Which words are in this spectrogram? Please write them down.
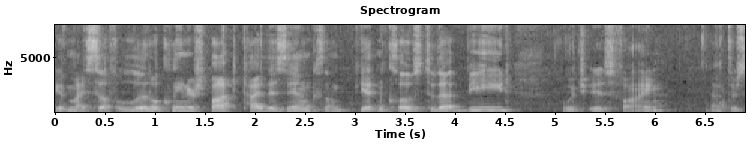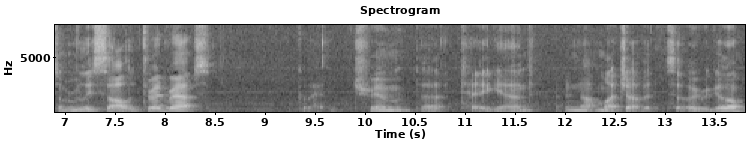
give myself a little cleaner spot to tie this in because I'm getting close to that bead, which is fine. After some really solid thread wraps, go ahead and trim that tag end. And not much of it. So here we go.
